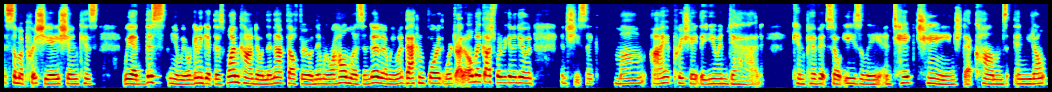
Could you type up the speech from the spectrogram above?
some appreciation because we had this you know we were going to get this one condo and then that fell through and then we were homeless and did and we went back and forth and we're trying to, oh my gosh what are we going to do and and she's like mom i appreciate that you and dad can pivot so easily and take change that comes and you don't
